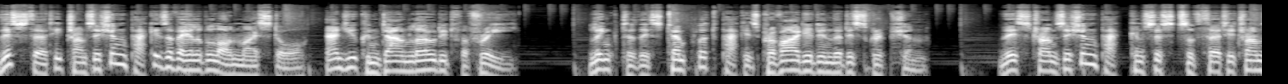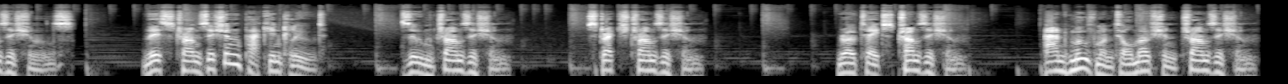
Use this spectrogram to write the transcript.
This 30 transition pack is available on my store, and you can download it for free. Link to this template pack is provided in the description. This transition pack consists of 30 transitions. This transition pack include Zoom transition, Stretch transition, Rotate transition, and Movement or motion transition.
